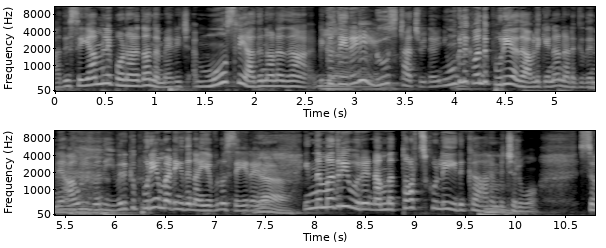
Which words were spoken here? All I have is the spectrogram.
அது செய்யாமலே போனால தான் அந்த மேரேஜ் மோஸ்ட்லி அதனால தான் பிகாஸ் they really lose touch with them. உங்களுக்கு வந்து புரியாது அவளுக்கு என்ன நடக்குதுன்னு அவங்களுக்கு வந்து இவருக்கு புரிய மாட்டேங்குது நான் எவ்வளவு செய்யறேன் Yeah. இந்த மாதிரி ஒரு நம்ம தாட்ஸ்குள்ளே இருக்க ஆரம்பிச்சிருவோம் ஸோ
